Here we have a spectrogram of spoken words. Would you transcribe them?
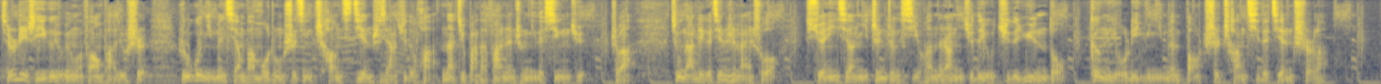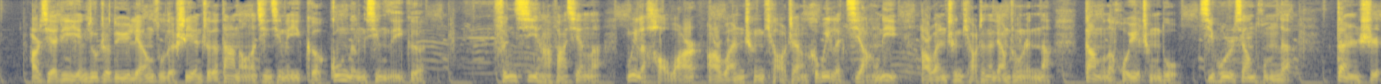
其实这是一个有用的方法，就是如果你们想把某种事情长期坚持下去的话，那就把它发展成你的兴趣，是吧？就拿这个健身来说，选一项你真正喜欢的、让你觉得有趣的运动，更有利于你们保持长期的坚持了。而且，这研究者对于两组的实验者的大脑呢，进行了一个功能性的一个分析，哈，发现了为了好玩而完成挑战和为了奖励而完成挑战的两种人呢，大脑的活跃程度几乎是相同的。但是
